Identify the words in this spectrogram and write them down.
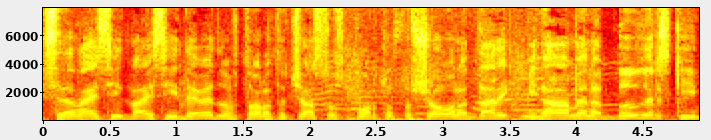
17.29 във втората част от спортното шоу на Дарик. Минаваме на български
